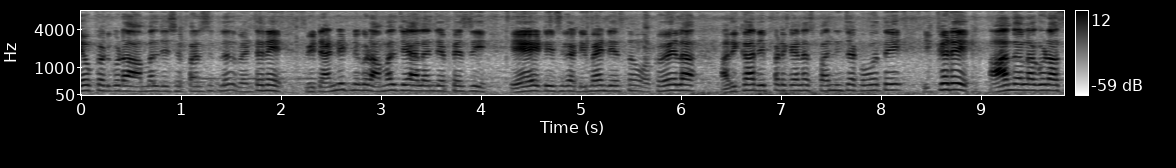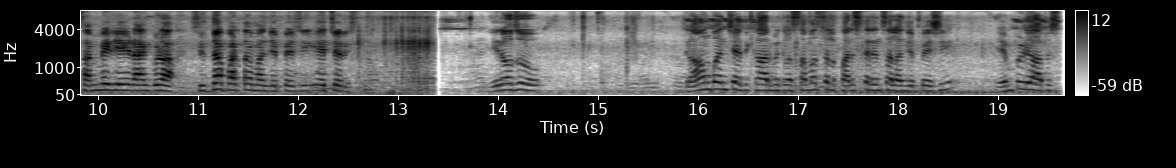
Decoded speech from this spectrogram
ఏ ఒక్కటి కూడా అమలు చేసే పరిస్థితి లేదు. వెంటనే వీటన్నిటిని కూడా అమలు చేయాలని చెప్పేసి ఏఐటీసీగా డిమాండ్ చేస్తాం. ఒకవేళ అధికారులు ఇప్పటికైనా స్పందించకపోతే ఇక్కడే ఆందోళన కూడా సమ్మె చేయడానికి కూడా సిద్ధపడతామని చెప్పేసి హెచ్చరిస్తున్నాం. ఈరోజు గ్రామ పంచాయతీ కార్మికుల సమస్యలు పరిష్కరించాలని చెప్పేసి ఎంపీడీ ఆఫీస్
